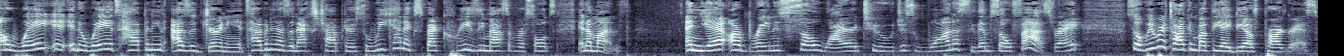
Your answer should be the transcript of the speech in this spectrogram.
a way in a way it's happening as a journey. It's happening as the next chapter. So we can't expect crazy massive results in a month. And yet our brain is so wired to just want to see them so fast, right? So we were talking about the idea of progress.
